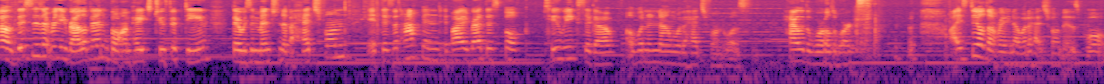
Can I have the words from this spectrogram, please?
Oh, this isn't really relevant, but on page 215, there was a mention of a hedge fund. If this had happened, if I had read this book two weeks ago, I wouldn't have known what a hedge fund was, how the world works. I still don't really know what a hedge fund is, but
